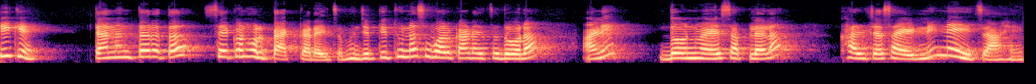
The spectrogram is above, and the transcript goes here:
ठीक आहे? त्यानंतर आता सेकंड होल पॅक करायचं. म्हणजे तिथूनच वर काढायचा दोरा आणि दोन वेळेस आपल्याला खालच्या साईडने न्यायचं आहे.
